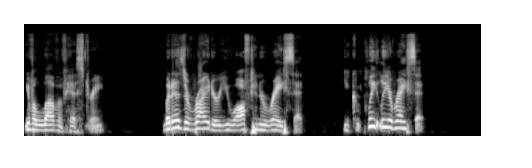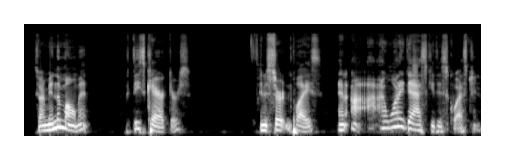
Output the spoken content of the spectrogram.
You have a love of history. But as a writer, you often erase it. You completely erase it. So I'm in the moment with these characters in a certain place. And I, I wanted to ask you this question.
